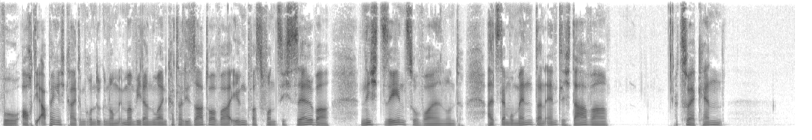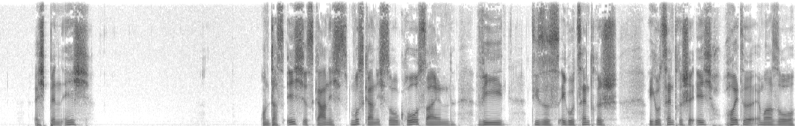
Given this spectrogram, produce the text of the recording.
wo auch die Abhängigkeit im Grunde genommen immer wieder nur ein Katalysator war, irgendwas von sich selber nicht sehen zu wollen. Und als der Moment dann endlich da war, zu erkennen, ich bin ich. Und das Ich ist gar nicht, muss gar nicht so groß sein, wie dieses egozentrisch, egozentrische Ich heute immer so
